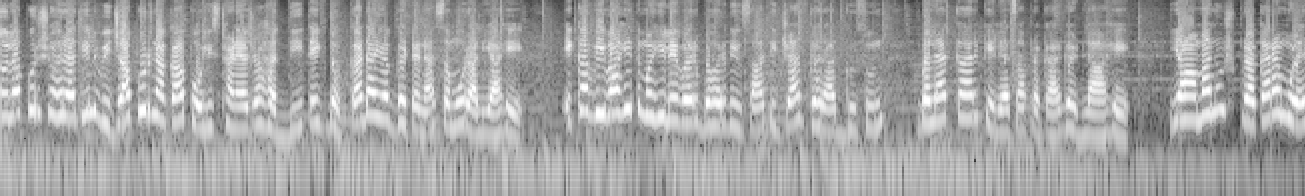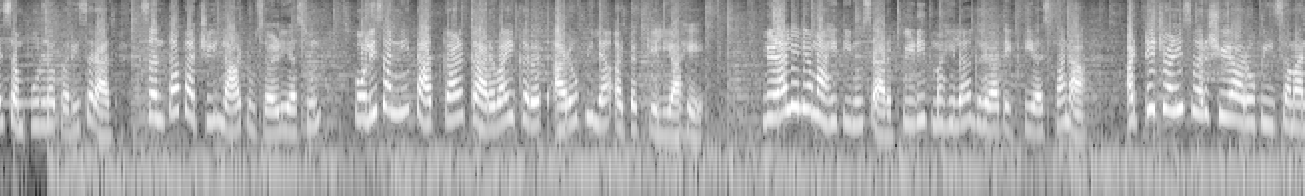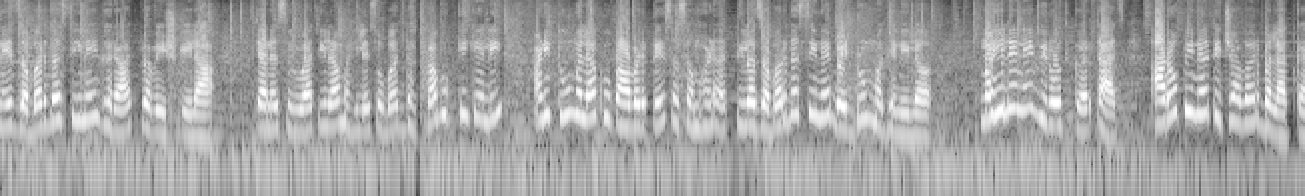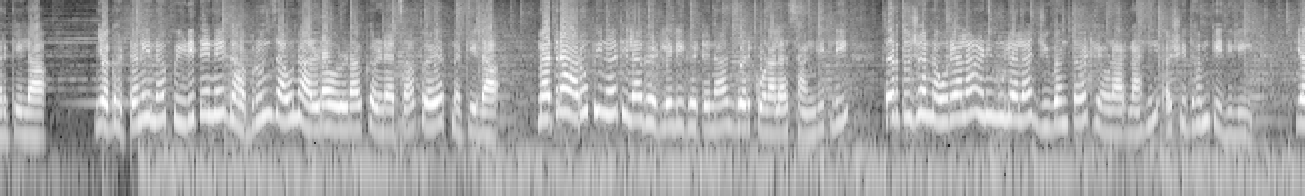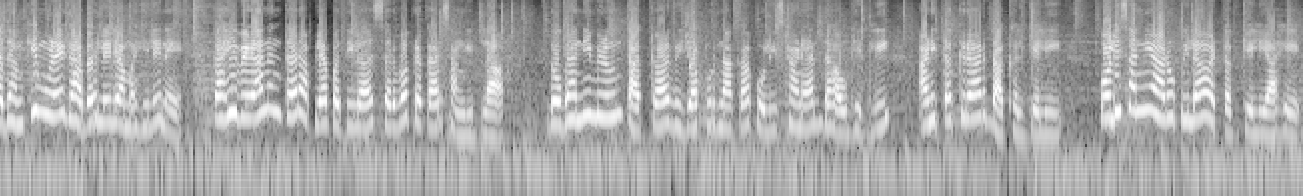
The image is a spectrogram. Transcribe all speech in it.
सोलापूर शहरातील विजापूर नाका पोलीस ठाण्याच्या हद्दीत एक धक्कादायक घटना समोर आली आहे. एका विवाहित महिलेवर भर दिवसा तिच्याच घरात घुसून बलात्कार केल्याचा प्रकार घडला आहे. या अमानुष प्रकारामुळे संपूर्ण परिसरात संतापाची लाट उसळली असून पोलिसांनी तात्काळ कारवाई करत आरोपीला अटक केली आहे. मिळालेल्या माहितीनुसार पीडित महिला घरात एकटी असताना अठ्ठेचाळीस वर्षीय आरोपी समाने जबरदस्तीने घरात प्रवेश केला. त्यानं सुरुवातीला महिलेसोबत धक्काबुक्की केली आणि तू मला खूप आवडतेस असं म्हणत तिला जबरदस्तीने बेडरूममध्ये नेलं. महिलेने विरोध करताच आरोपीनं तिच्यावर बलात्कार केला. या घटनेनं पीडितेने घाबरून जाऊन आरडाओरडा करण्याचा प्रयत्न केला. मात्र आरोपीनं तिला घडलेली घटना जर कोणाला सांगितली तर तुझ्या नवऱ्याला आणि मुलाला जिवंत ठेवणार नाही अशी धमकी दिली. या धमकीमुळे घाबरलेल्या महिलेने काही वेळानंतर आपल्या पतीला सर्व प्रकार सांगितला. दोघांनी मिळून तात्काळ विजापूर नाका पोलीस ठाण्यात धाव घेतली आणि तक्रार दाखल केली. पोलिसांनी आरोपीला अटक केली आहे.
